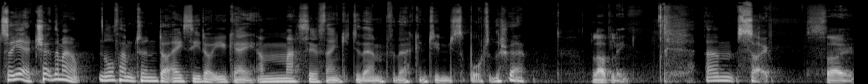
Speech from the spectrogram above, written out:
so yeah, check them out. Northampton.ac.uk. A massive thank you to them for their continued support of the show. lovely. Um, so So,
